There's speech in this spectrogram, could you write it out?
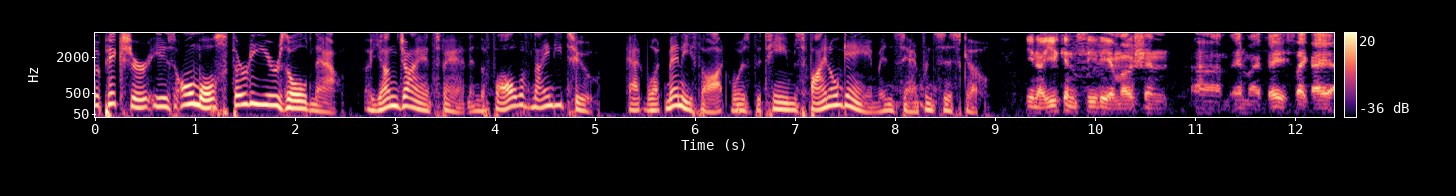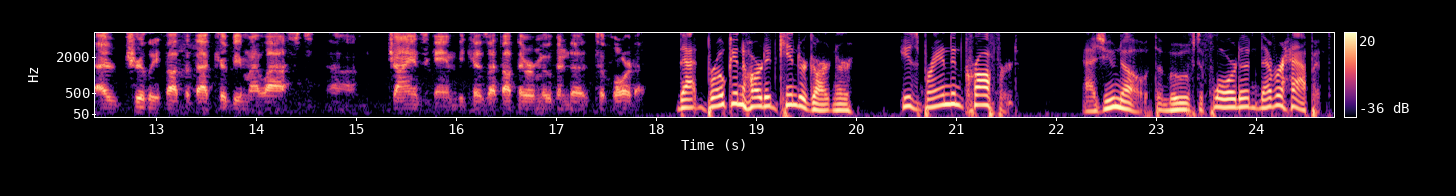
The picture is almost 30 years old now. A young Giants fan in the fall of 92 at what many thought was the team's final game in San Francisco. You know, you can see the emotion um, in my face. Like, I, I, truly thought that that could be my last um, Giants game because I thought they were moving to, to Florida. That broken hearted kindergartner is Brandon Crawford. As you know, the move to Florida never happened,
